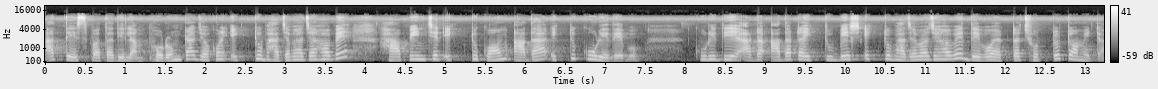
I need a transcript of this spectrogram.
আর তেজপাতা দিলাম। ফোড়নটা যখন একটু ভাজা ভাজা হবে, হাফ ইঞ্চের একটু কম আদা একটু কুড়ে দেবো। কুড়ি দিয়ে আদা, আদাটা একটু, বেশ একটু ভাজা ভাজা হবে, দেব একটা ছোট্ট টমেটো।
